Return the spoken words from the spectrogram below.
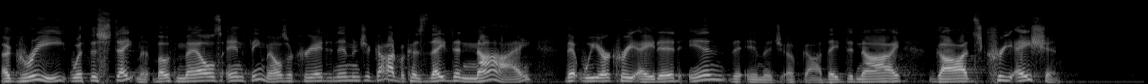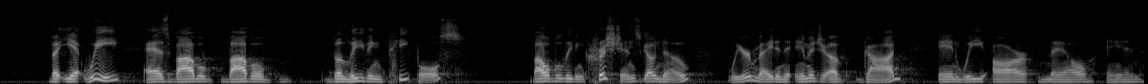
agree with this statement. Both males and females are created in the image of God because they deny that we are created in the image of God. They deny God's creation. But yet, we, as Bible, Bible believing peoples, Bible believing Christians, go, no, we are made in the image of God and we are male and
